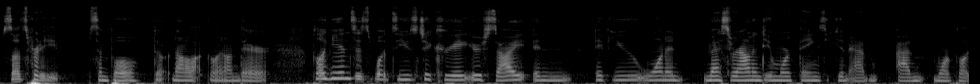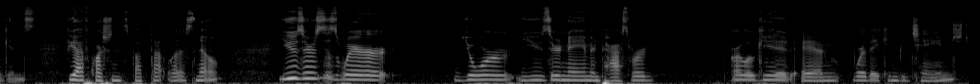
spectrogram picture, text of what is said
So that's pretty simple. Not a lot going on there. Plugins is what's used to create your site and if you want to mess around and do more things, you can add add more plugins. If you have questions about that, let us know. Users is where your username and password are located and where they can be changed.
